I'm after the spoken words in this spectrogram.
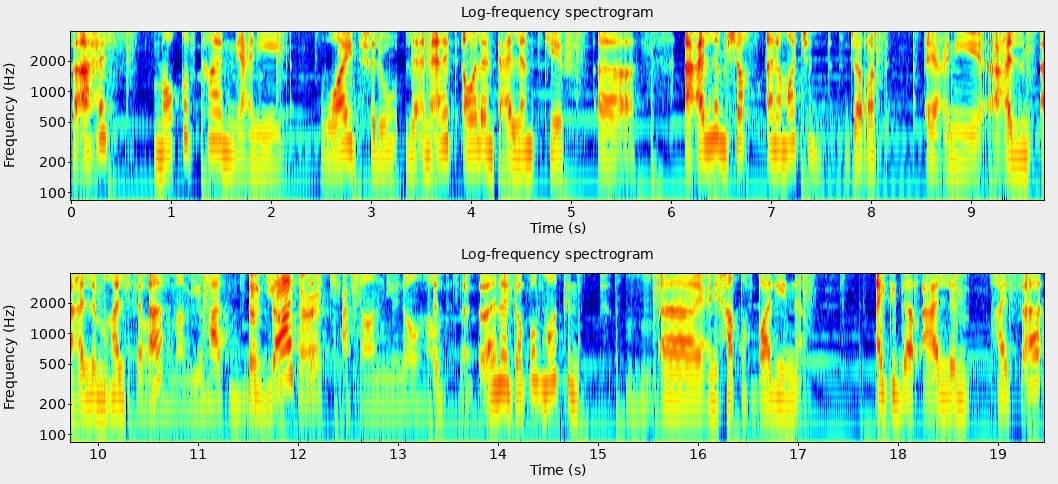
فأحس موقف كان يعني وايد حلو لأن أنا أولا تعلمت كيف آه، أعلم شخص. أنا ما كنت جربت يعني أعلم أعلم هالفئة. تمام you had بالذات- عشان you know how أنا قبل ما كنت آه، يعني حاطة في بالي إن أقدر أعلم هاي الفئة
